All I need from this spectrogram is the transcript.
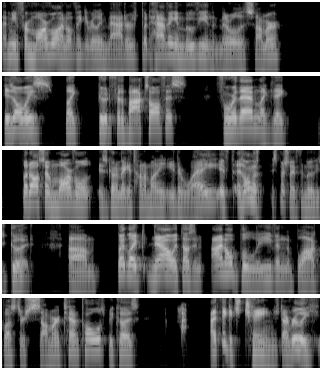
I mean, for Marvel, I don't think it really matters, but having a movie in the middle of the summer is always like good for the box office for them. Like they, but also Marvel is going to make a ton of money either way, if as long as, especially if the movie's good. Um, but like now it doesn't. I don't believe in the blockbuster summer tentpoles because I think it's changed. I really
